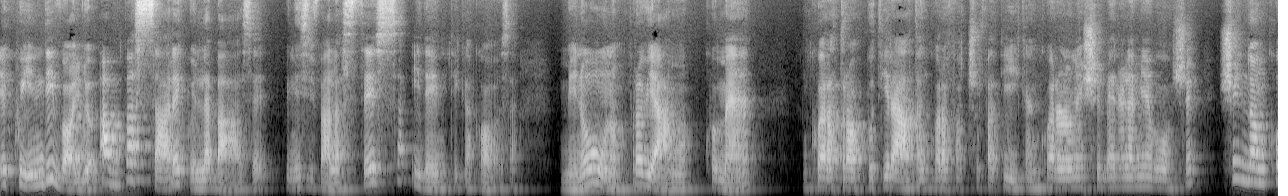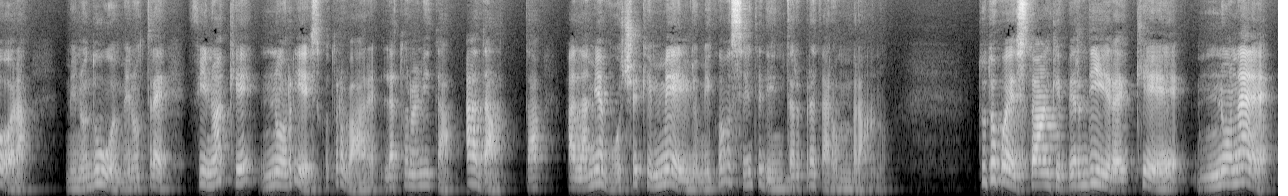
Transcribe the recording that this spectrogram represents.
e quindi voglio abbassare quella base, quindi si fa la stessa identica cosa. Meno 1, proviamo, com'è? Ancora troppo tirata, ancora faccio fatica, ancora non esce bene la mia voce? Scendo ancora, meno 2, meno 3, fino a che non riesco a trovare la tonalità adatta alla mia voce che meglio mi consente di interpretare un brano. Tutto questo anche per dire che non è,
